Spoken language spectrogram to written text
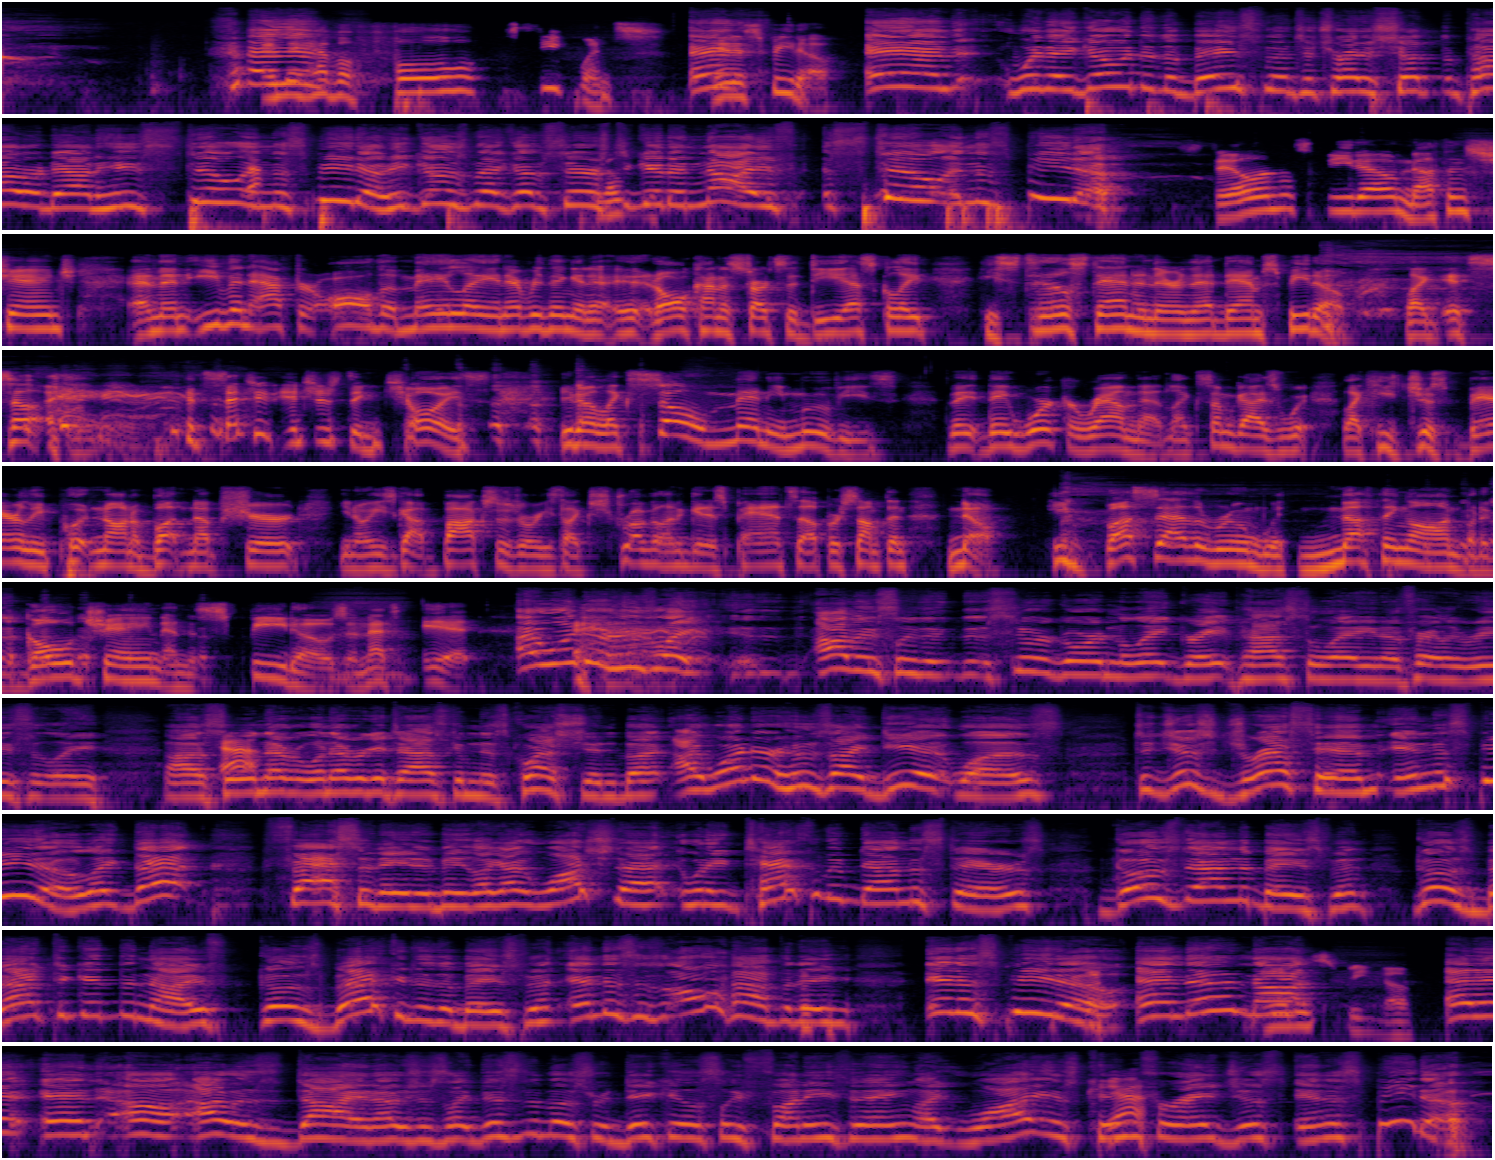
and, and they have a full sequence and, in a speedo. And when they go into the basement to try to shut the power down, he's still in the speedo. He goes back upstairs nope. to get a knife, still in the speedo still in the speedo. Nothing's changed. And then even after all the melee and everything, and it, it all kind of starts to de-escalate, he's still standing there in that damn speedo. Like it's so, it's such an interesting choice. You know, like so many movies, they they work around that. Like some guys, like he's just barely putting on a button-up shirt. You know, he's got boxers, or he's like struggling to get his pants up or something. No, he busts out of the room with nothing on but a gold chain and the speedos, and that's it. I wonder who's like. Obviously, the, the Stuart Gordon, the late great, passed away, you know, fairly recently. Uh, so yeah. we'll never we'll never get to ask him this question. But I wonder whose idea it was to just dress him in the speedo like that. Fascinated me. Like I watched that when he tackled him down the stairs, goes down the basement, goes back to get the knife, goes back into the basement, and this is all happening in a speedo, and they're not. In a speedo. And it, and oh, I was dying. I was just like, this is the most ridiculously funny thing. Like, why is Ken yeah. Foree just in a speedo?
